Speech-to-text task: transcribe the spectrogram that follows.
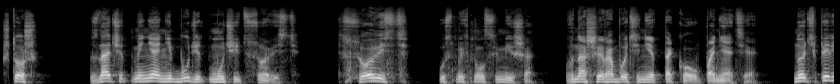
Что ж, значит, меня не будет мучить совесть». «Совесть?» — усмехнулся Миша. «В нашей работе нет такого понятия. Но теперь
